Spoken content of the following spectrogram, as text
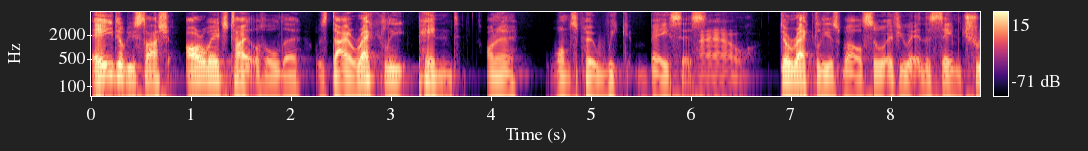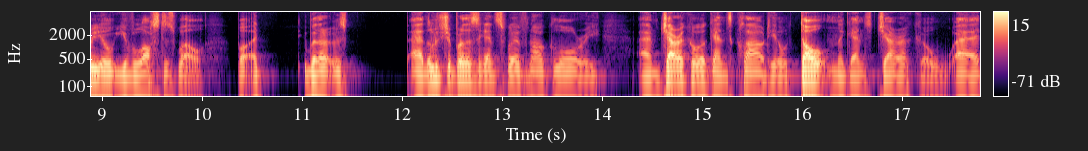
AEW slash ROH title holder was directly pinned on a once per week basis, Wow. directly as well. So if you were in the same trio, you've lost as well. But uh, whether it was uh, the Lucha Brothers against Swerve and Glory, um, Jericho against Claudio, Dalton against Jericho, uh,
